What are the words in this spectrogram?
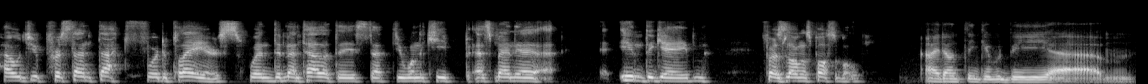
How would you present that for the players when the mentality is that you want to keep as many uh, in the game for as long as possible? I don't think it would be. Um,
